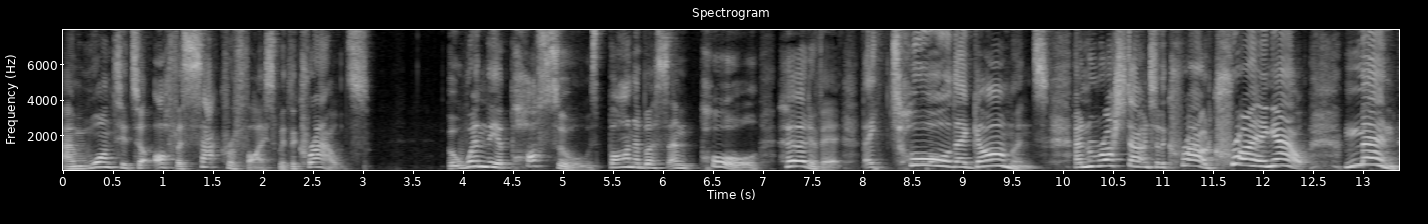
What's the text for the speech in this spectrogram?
and wanted to offer sacrifice with the crowds. But when the apostles, Barnabas and Paul, heard of it, they tore their garments and rushed out into the crowd, crying out, Men,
